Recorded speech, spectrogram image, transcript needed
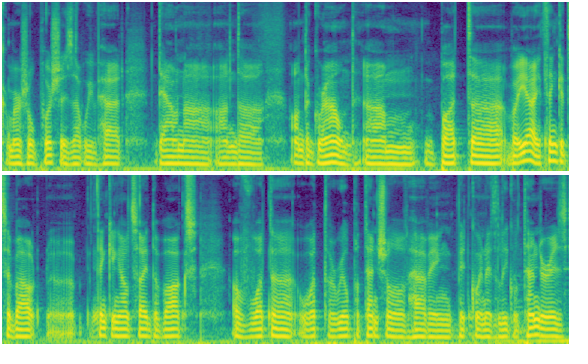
commercial pushes that we've had down on the on the ground. Um, but but yeah, I think it's about thinking outside the box of what the what the real potential of having Bitcoin as legal tender is,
